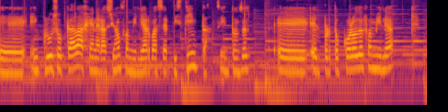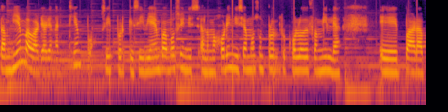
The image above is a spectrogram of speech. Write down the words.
Eh, incluso cada generación familiar va a ser distinta, ¿sí? entonces eh, el protocolo de familia también va a variar en el tiempo, ¿sí? porque si bien vamos a, a lo mejor iniciamos un protocolo de familia eh, para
